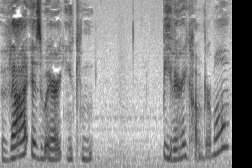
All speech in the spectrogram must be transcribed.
That is where you can be very comfortable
